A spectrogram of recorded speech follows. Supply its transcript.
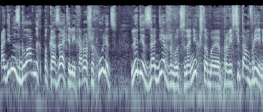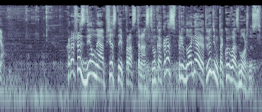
Один из главных показателей хороших улиц – люди задерживаются на них, чтобы провести там время – Хорошо сделанные общественные пространства как раз предлагают людям такую возможность.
